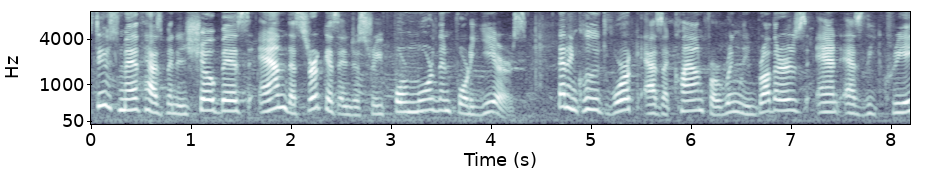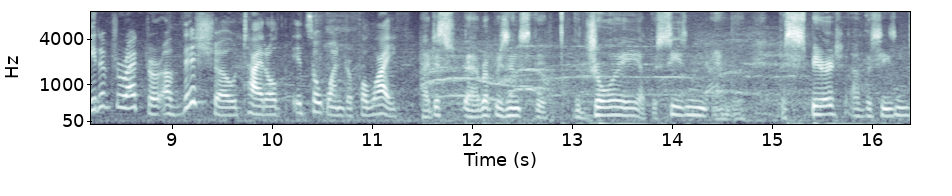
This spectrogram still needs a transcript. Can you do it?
Steve Smith has been in showbiz and the circus industry for more than 40 years. That includes work as a clown for Ringling Brothers and as the creative director of this show titled It's a Wonderful Life. It just uh, represents the, the joy of the season and the, the spirit of the season.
